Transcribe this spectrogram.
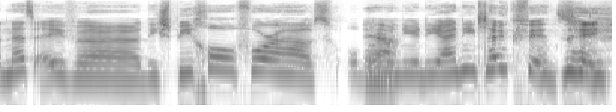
net even die spiegel voorhoudt. Op een Ja. manier die jij niet leuk vindt. Nee.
